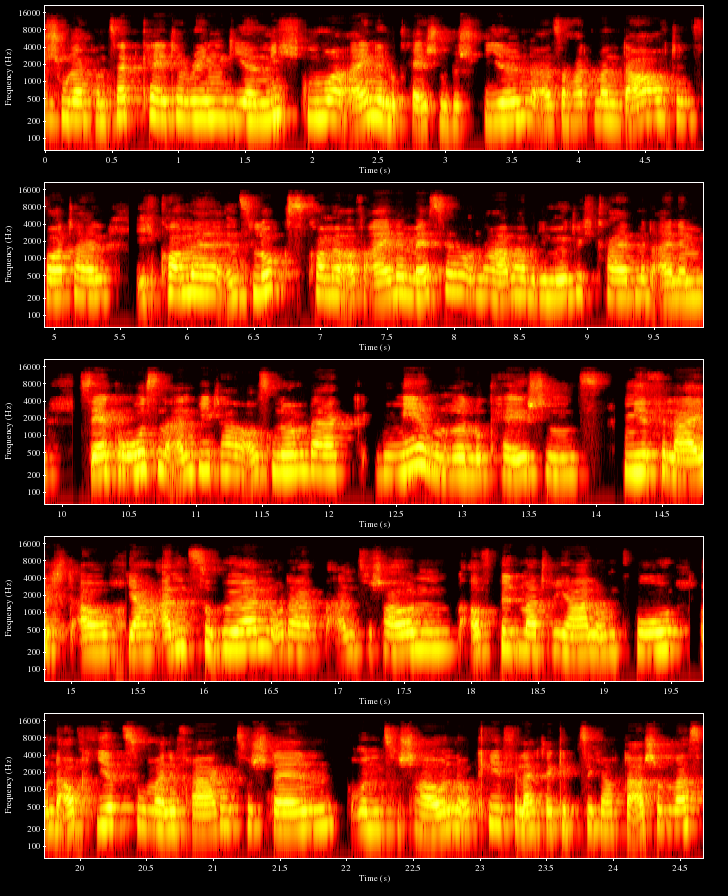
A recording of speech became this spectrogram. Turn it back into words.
Schuler Konzept Catering, die ja nicht nur eine Location bespielen. Also hat man da auch den Vorteil, ich komme ins Lux, komme auf eine Messe und habe aber die Möglichkeit, mit einem sehr großen Anbieter aus Nürnberg mehrere Locations mir vielleicht auch ja anzuhören oder anzuschauen auf Bildmaterial und Co. und auch hierzu meine Fragen zu stellen und zu schauen, okay, vielleicht ergibt sich auch da schon was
